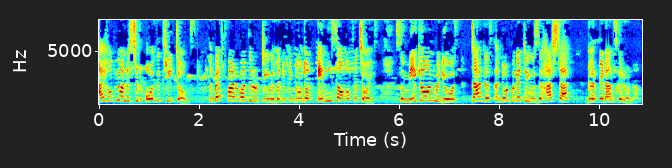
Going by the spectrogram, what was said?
I hope you understood all the three terms. The best part about the routine is that you can do it on any song of your choice. So make your own videos, tag us and don't forget to use the hashtag Karona.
